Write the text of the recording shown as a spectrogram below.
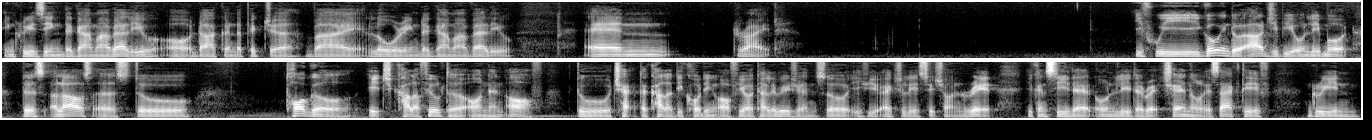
increasing the gamma value or darken the picture by lowering the gamma value. And right. If we go into RGB only mode, this allows us to toggle each color filter on and off to check the color decoding of your television. So if you actually switch on red, you can see that only the red channel is active, green,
